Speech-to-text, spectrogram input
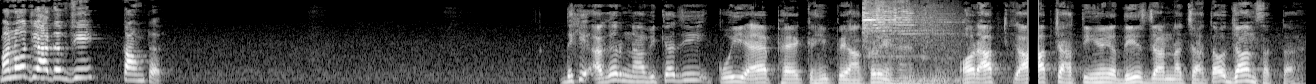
मनोज यादव जी काउंटर देखिए अगर नाविका जी कोई ऐप है कहीं पे आंकड़े हैं और आप आप चाहती हैं या देश जानना चाहता है और जान सकता है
